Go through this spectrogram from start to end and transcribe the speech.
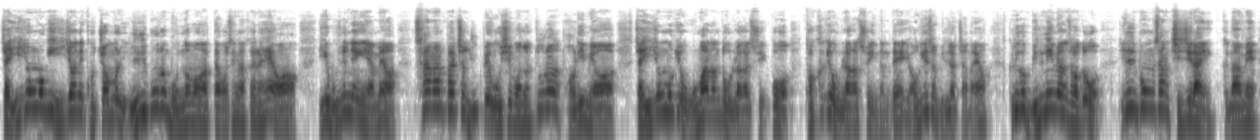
자, 이 종목이 이전의 고점을 일부러 못 넘어갔다고 생각을 해요. 이게 무슨 얘기냐면, 48,650원을 뚫어버리면, 자, 이 종목이 5만원도 올라갈 수 있고, 더 크게 올라갈 수 있는데, 여기서 밀렸잖아요. 그리고 밀리면서도 일봉상 지지라인, 그 다음에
